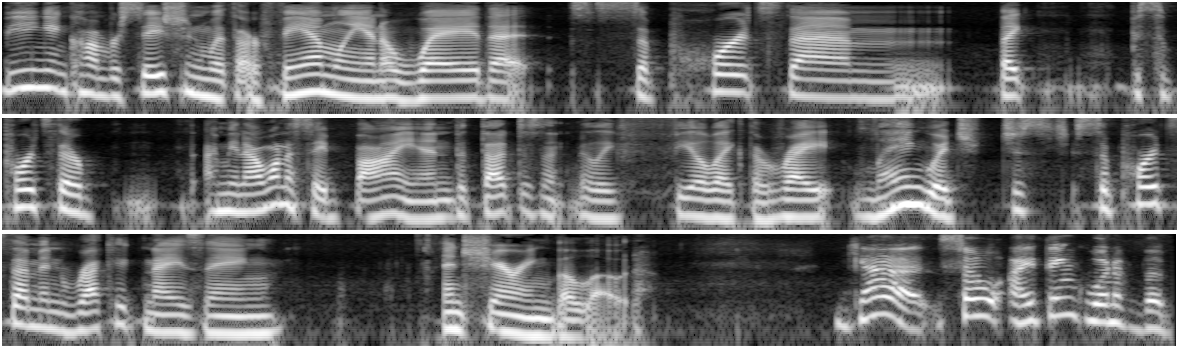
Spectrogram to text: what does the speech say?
being in conversation with our family in a way that supports them, like supports their, I mean, I want to say buy in, but that doesn't really feel like the right language, just supports them in recognizing and sharing the load? Yeah. So I think one of the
